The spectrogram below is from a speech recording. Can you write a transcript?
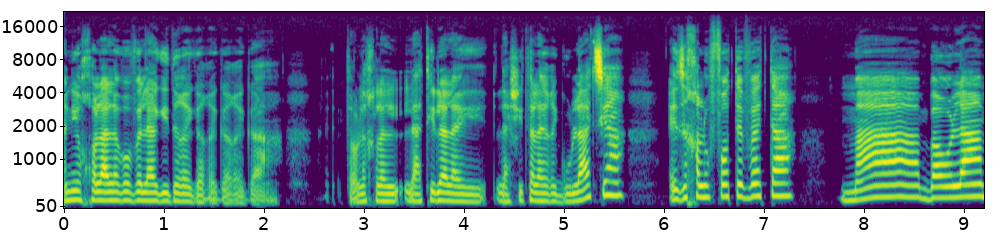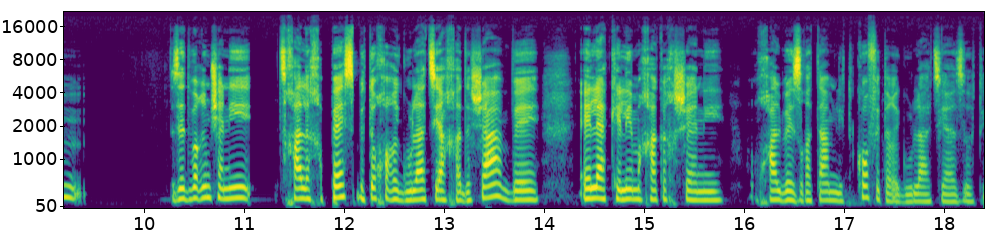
אני יכולה לבוא ולהגיד, רגע, רגע, רגע, אתה הולך להטיל עליי, להשית עליי רגולציה, איזה חלופות הבאת, מה בעולם, זה דברים שאני צריכה לחפש בתוך הרגולציה החדשה, ואלה הכלים אחר כך שאני אוכל בעזרתם לתקוף את הרגולציה הזאת.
